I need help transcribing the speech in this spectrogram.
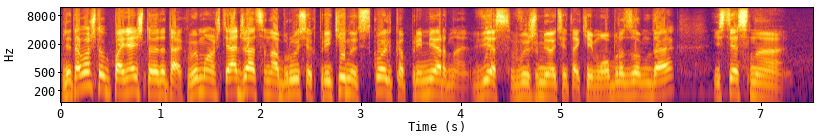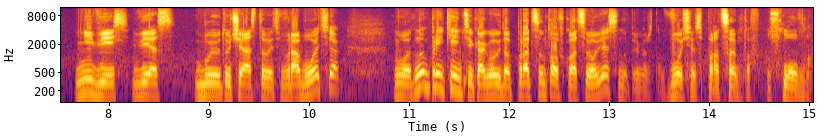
Для того, чтобы понять, что это так, вы можете отжаться на брусьях, прикинуть, сколько примерно вес вы жмете таким образом, да, Естественно, не весь вес будет участвовать в работе. Вот. Ну, прикиньте какую-то процентовку от своего веса, например, там 80% условно.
